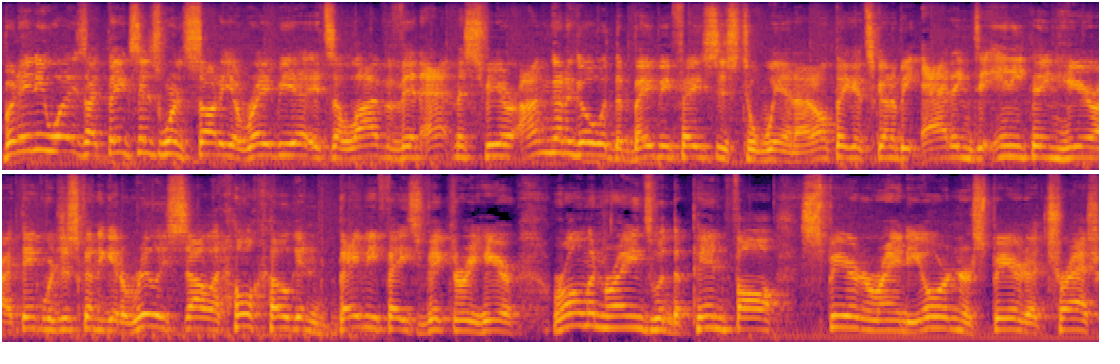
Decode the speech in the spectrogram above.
But anyways, I think since we're in Saudi Arabia, it's a live event atmosphere. I'm going to go with the baby faces to win. I don't think it's going to be adding to anything here. I think we're just going to get a really solid Hulk Hogan babyface victory here. Roman Reigns with the pinfall, spear to Randy Orton or spear to Trash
